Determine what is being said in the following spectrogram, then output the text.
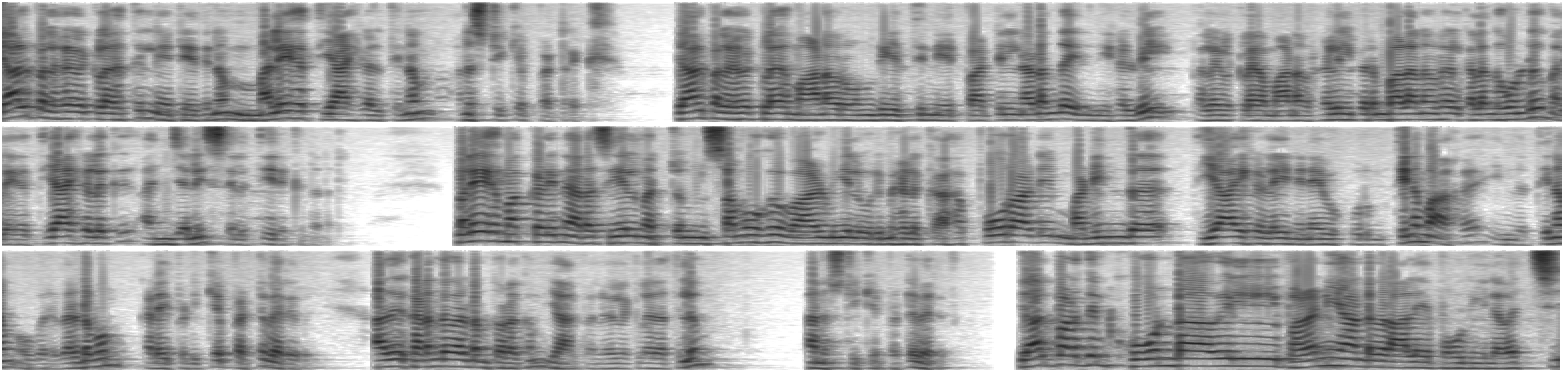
யாழ் பல்கலைக்கழகத்தில் நேற்றைய தினம் மலையக தியாகிகள் தினம் அனுஷ்டிக்கப்பட்டிருக்கு. யாழ் பல்கலைக்கழக மாணவர் ஒன்றியத்தின் ஏற்பாட்டில் நடந்த இந்நிகழ்வில் பல்கலைக்கழக மாணவர்களில் பெரும்பாலானவர்கள் கலந்து கொண்டு மலையக தியாகிகளுக்கு அஞ்சலி செலுத்தி இருக்கின்றனர் மலையக மக்களின் அரசியல் மற்றும் சமூக வாழ்வியல் உரிமைகளுக்காக போராடி மடிந்த தியாகிகளை நினைவு கூறும் தினமாக இந்த தினம் ஒவ்வொரு வருடமும் கடைபிடிக்கப்பட்டு வருகிறது. அது கடந்த வருடம் தொடக்கம் யாழ் பல்கலைக்கழகத்திலும் அனுஷ்டிக்கப்பட்டு வருது யாழ்ப்பாணத்தின் கோண்டாவில் பழனி ஆண்டவர் ஆலய பகுதியில் வச்சு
